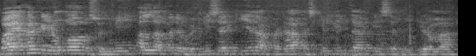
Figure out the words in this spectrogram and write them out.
Bayan haka yan uwa musulmi Allah madaukaki sarki yana fada a cikin littafinsa mai girma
